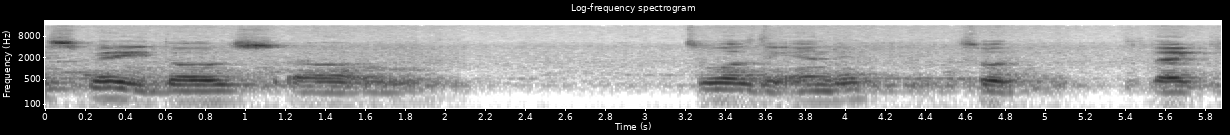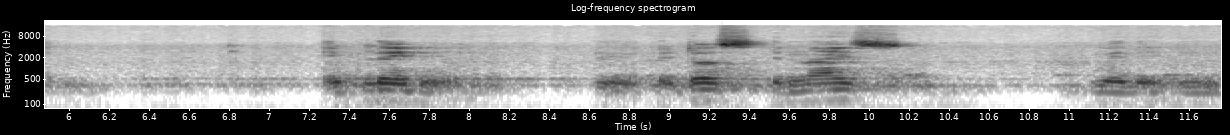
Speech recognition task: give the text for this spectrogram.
This way it does um, towards the ending. So like a blade it does a nice way they do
